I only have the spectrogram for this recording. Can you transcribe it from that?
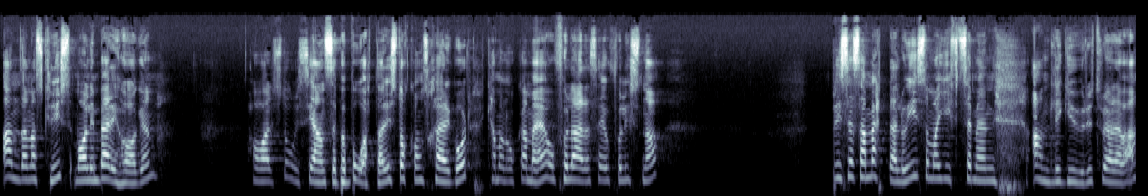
Andarnas kryss, Malin Berghagen har storseanser på båtar i Stockholms skärgård. kan man åka med och få lära sig och få lyssna. Prinsessa Märta-Louise som har gift sig med en andlig guru, tror jag det var.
